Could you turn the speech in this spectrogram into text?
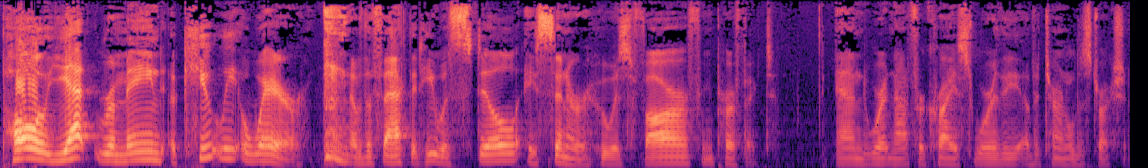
Paul yet remained acutely aware of the fact that he was still a sinner who was far from perfect and were it not for Christ, worthy of eternal destruction.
